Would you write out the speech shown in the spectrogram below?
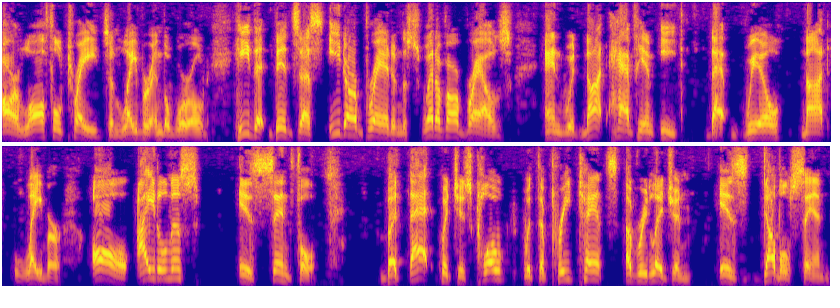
our lawful trades and labor in the world. He that bids us eat our bread in the sweat of our brows and would not have him eat that will not labor. All idleness is sinful, but that which is cloaked with the pretense of religion is double sin.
